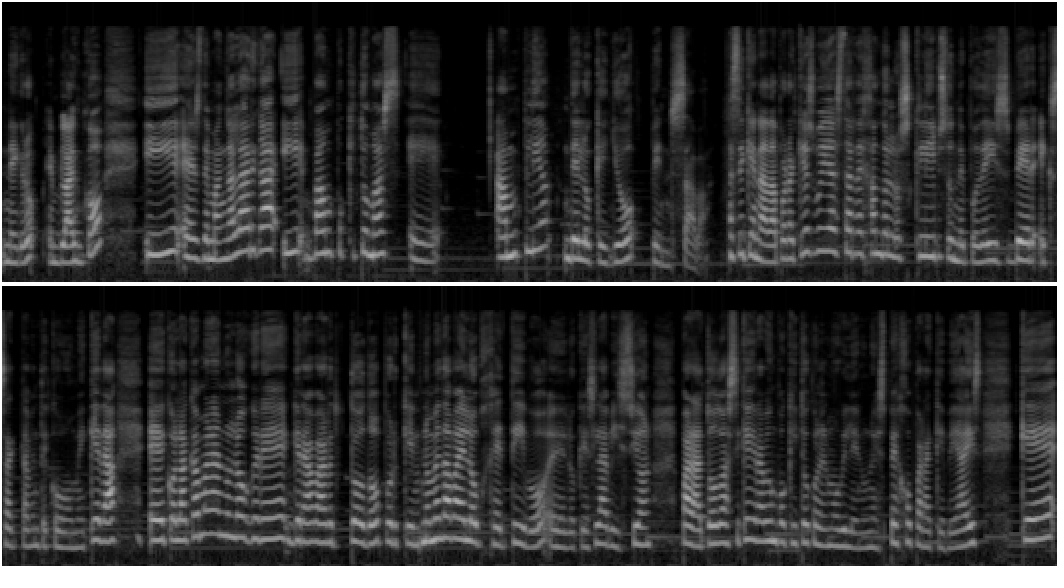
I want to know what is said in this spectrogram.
negro, en blanco, y es de manga larga y va un poquito más eh, amplia de lo que yo pensaba. Así que nada, por aquí os voy a estar dejando los clips donde podéis ver exactamente cómo me queda. Eh, con la cámara no logré grabar todo porque no me daba el objetivo, eh, lo que es la visión, para todo, así que grabé un poquito con el móvil en un espejo para que veáis que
